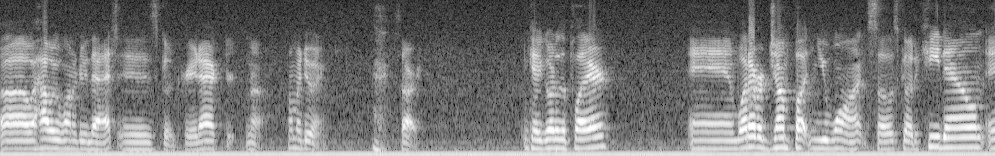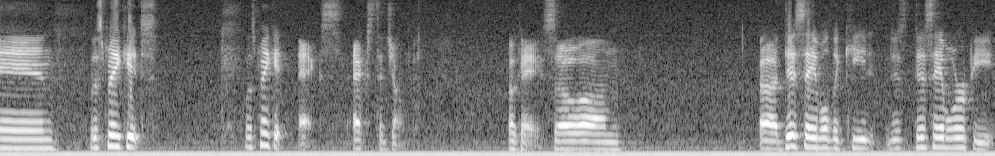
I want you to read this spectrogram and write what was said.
uh, how we want to do that is go to create actor. No, what am I doing? Sorry. Okay, go to the player. And whatever jump button you want. So let's go to key down and let's make it let's make it X. X to jump. Okay, so um, uh, disable the key, dis disable repeat,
